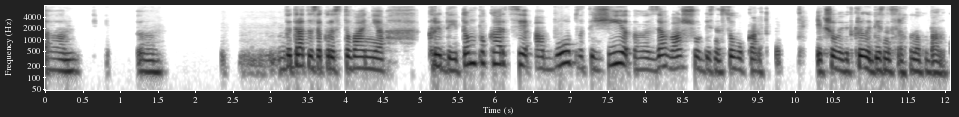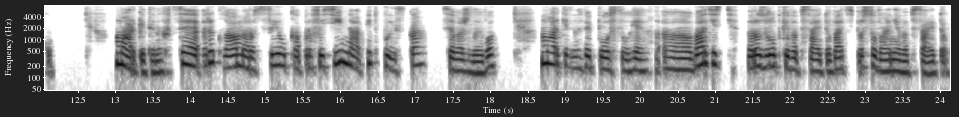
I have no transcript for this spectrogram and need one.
ем, витрати за користування кредитом по картці або платежі за вашу бізнесову картку, якщо ви відкрили бізнес-рахунок банку. Маркетинг це реклама, розсилка, професійна підписка, це важливо. Маркетингові послуги, е, вартість розробки вебсайту, вартість просування вебсайту.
